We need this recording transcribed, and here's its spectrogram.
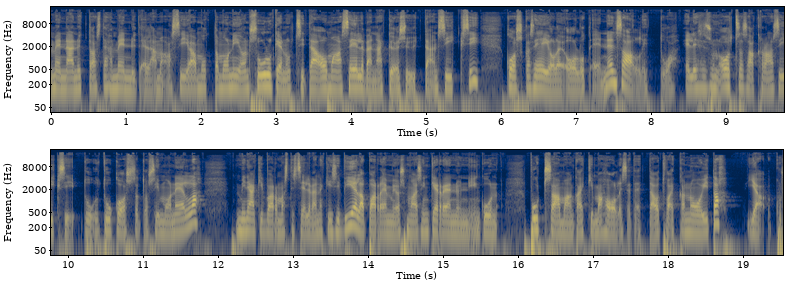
mennään nyt taas tähän mennyt elämäasiaan, mutta moni on sulkenut sitä omaa selvänäköisyyttään siksi, koska se ei ole ollut ennen sallittua. Eli se sun otsasakra on siksi tu- tukossa tosi monella. Minäkin varmasti selvänäkisin vielä paremmin, jos mä olisin kerennyt niin kuin putsaamaan kaikki mahdolliset, että oot vaikka noita, ja kun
